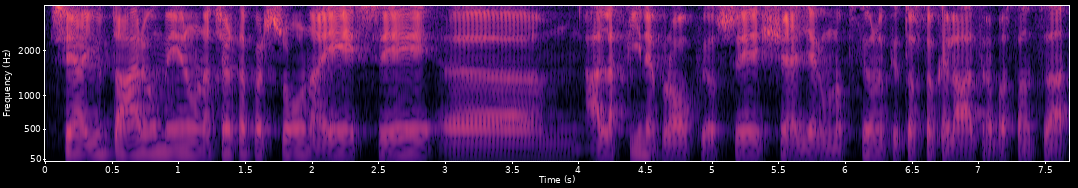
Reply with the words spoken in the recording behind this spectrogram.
se aiutare o meno una certa persona e se ehm, alla fine proprio se scegliere un'opzione piuttosto che l'altra abbastanza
